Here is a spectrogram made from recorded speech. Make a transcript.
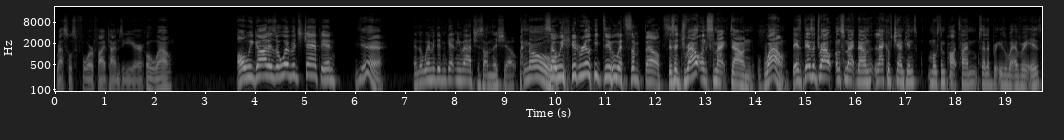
wrestles four or five times a year. Oh, wow. All we got is a women's champion. Yeah. And the women didn't get any matches on this show. No. So we could really do with some belts. There's a drought on SmackDown. Wow. There's there's a drought on SmackDown. Lack of champions, most in part time celebrities or whatever it is.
